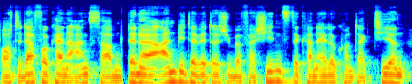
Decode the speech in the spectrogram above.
braucht ihr davor keine Angst haben, denn euer Anbieter wird euch über verschiedenste Kanäle kontaktieren,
